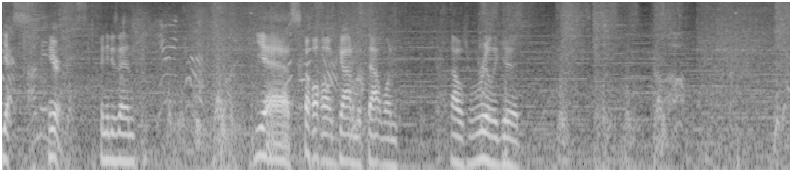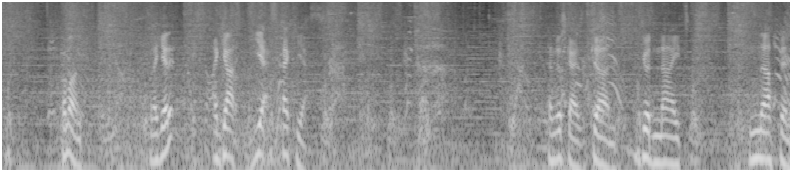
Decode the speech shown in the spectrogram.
Yes. Here. Infinity's End. Yes. Oh, got him with that one. That was really good. Come on. Did I get it? I got it. Yes. Heck yes. And this guy's done. Good night. Nothing.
